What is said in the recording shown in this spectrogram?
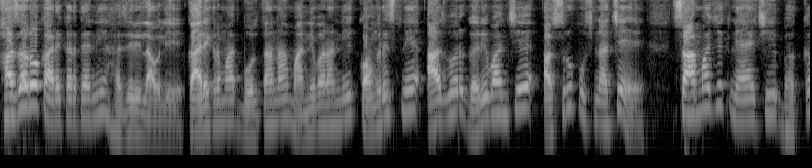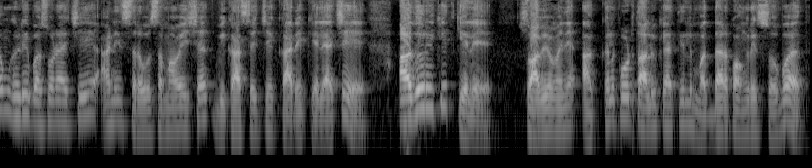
हजारो कार्यकर्त्यांनी हजेरी लावली. कार्यक्रमात बोलताना मान्यवरांनी काँग्रेसने आजवर गरिबांचे अश्रू पुसण्याचे सामाजिक न्यायाची भक्कम घडी बसवण्याचे आणि सर्वसमावेशक विकासाचे कार्य केल्याचे अधोरेखित केले. स्वाभिमानी अक्कलकोट तालुक्यातील मतदार काँग्रेस सोबत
